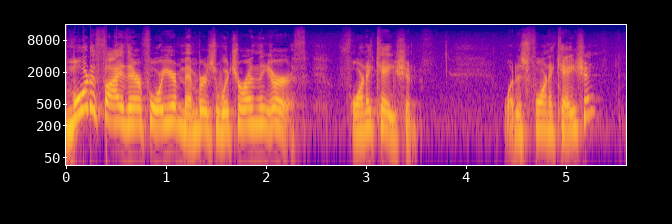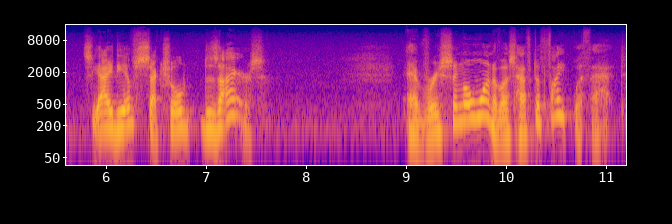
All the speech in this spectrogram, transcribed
Mortify therefore your members which are in the earth. Fornication. What is fornication? It's the idea of sexual desires. Every single one of us have to fight with that.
